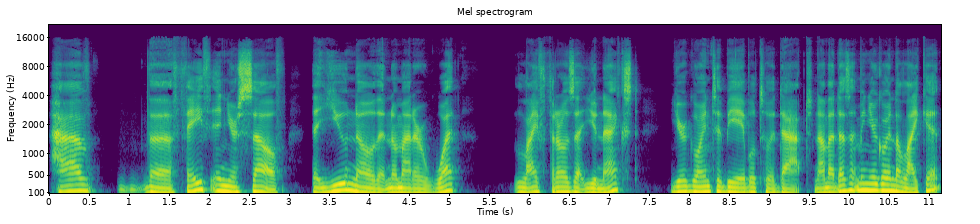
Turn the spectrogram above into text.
have the faith in yourself that you know that no matter what life throws at you next, you're going to be able to adapt. Now, that doesn't mean you're going to like it.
